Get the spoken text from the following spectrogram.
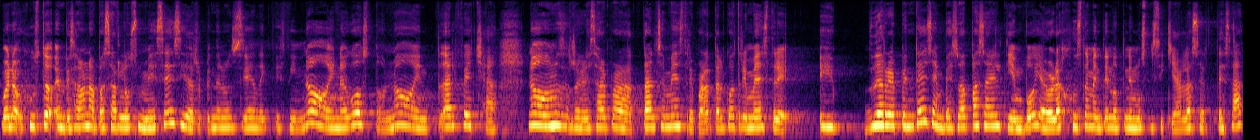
Bueno, justo empezaron a pasar los meses y de repente nos decían de que si no, en agosto, no, en tal fecha, no, vamos a regresar para tal semestre, para tal cuatrimestre. Y de repente se empezó a pasar el tiempo y ahora justamente no tenemos ni siquiera la certeza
